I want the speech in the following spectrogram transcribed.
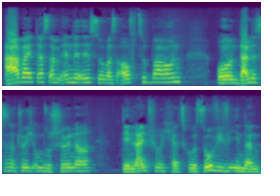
Arbeit das am Ende ist, sowas aufzubauen. Und dann ist es natürlich umso schöner, den Leinführigkeitskurs, so wie wir ihn dann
